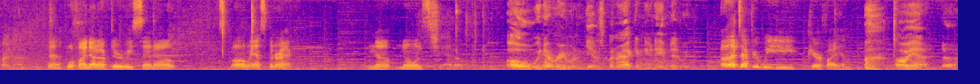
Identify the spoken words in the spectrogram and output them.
Probably not. Yeah, we'll find out after we send out. Oh yeah, Spinarak. No, no one's Shadow. Oh, we never even gave Spinarak a new name, did we? Oh, that's after we purify him. Oh, yeah. Duh.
